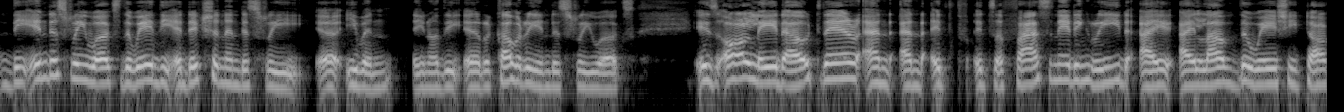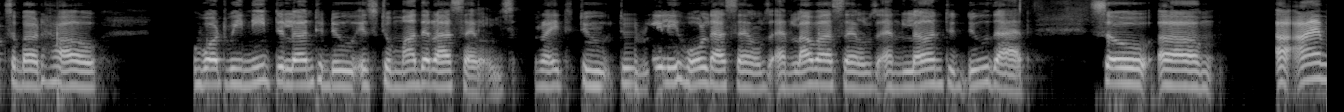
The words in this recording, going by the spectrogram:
the industry works, the way the addiction industry, uh, even you know the uh, recovery industry works, is all laid out there, and and it's it's a fascinating read. I I love the way she talks about how what we need to learn to do is to mother ourselves right? To to really hold ourselves and love ourselves and learn to do that. So um i'm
